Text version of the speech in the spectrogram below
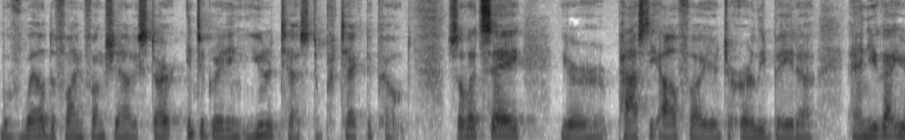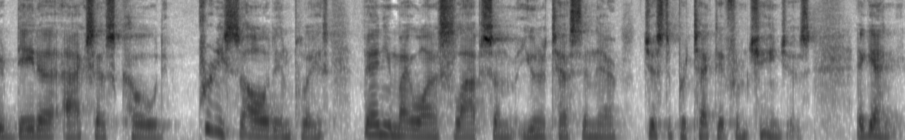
with well defined functionality, start integrating unit tests to protect the code. So let's say you're past the alpha, you're into early beta, and you got your data access code pretty solid in place. Then you might want to slap some unit tests in there just to protect it from changes. Again,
